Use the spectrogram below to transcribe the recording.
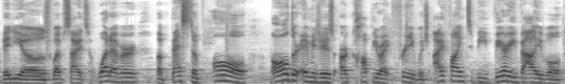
videos, websites, whatever, but best of all, all their images are copyright free, which I find to be very valuable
